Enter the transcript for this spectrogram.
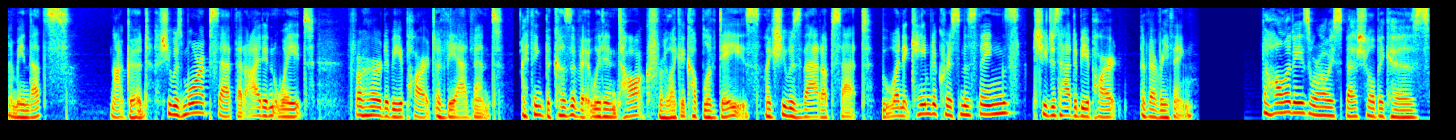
I mean, that's not good. She was more upset that I didn't wait for her to be a part of the Advent. I think because of it, we didn't talk for like a couple of days. Like she was that upset. When it came to Christmas things, she just had to be a part of everything. The holidays were always special because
